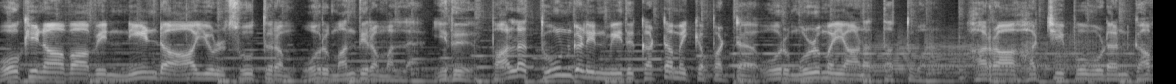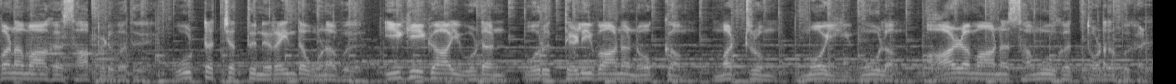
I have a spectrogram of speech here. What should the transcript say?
ஓகினாவாவின் நீண்ட ஆயுள் சூத்திரம் ஒரு மந்திரம் அல்ல. இது பல தூண்களின் மீது கட்டமைக்கப்பட்ட ஒரு முழுமையான தத்துவம். ஹரா ஹச்சி பூவுடன் கவனமாக சாப்பிடுவது ஊட்டச்சத்து நிறைந்த உணவு இகிகாய் உடன் ஒரு தெளிவான நோக்கம் மற்றும் மொய் மூலம் ஆழமான சமூக தொடர்புகள்.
